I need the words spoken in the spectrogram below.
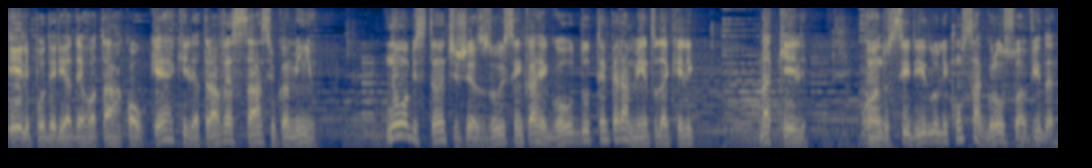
Ele poderia derrotar qualquer que lhe atravessasse o caminho. Não obstante, Jesus se encarregou do temperamento daquele, daquele quando Cirilo lhe consagrou sua vida.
